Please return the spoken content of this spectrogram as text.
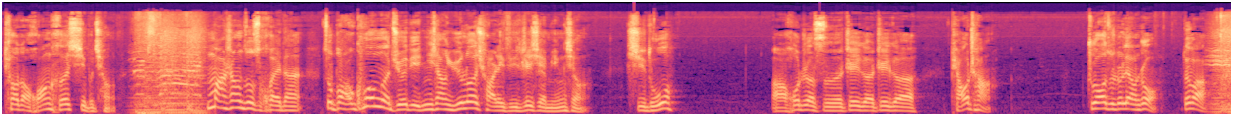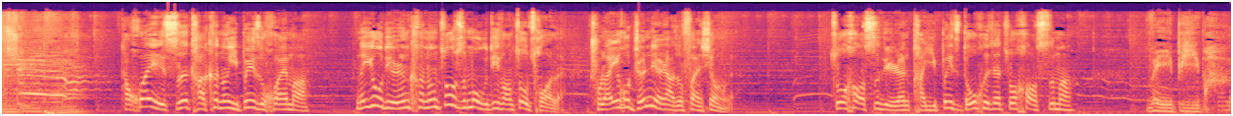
跳到黄河洗不清，马上就是坏蛋。就包括我觉得，你像娱乐圈里的这些明星，吸毒啊，或者是这个这个嫖娼，主要就这两种，对吧？他坏一时，他可能一辈子坏吗？那有的人可能就是某个地方走错了，出来以后真的人家就反省了。做好事的人，他一辈子都会在做好事吗？未必吧。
